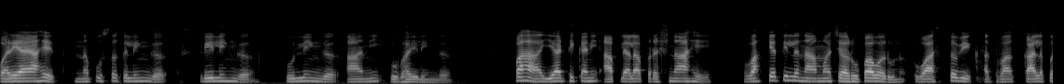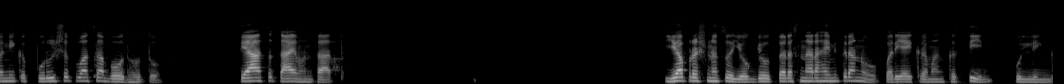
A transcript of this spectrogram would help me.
पर्याय आहेत नपुसकलिंग स्त्रीलिंग पुल्लिंग आणि उभयलिंग. पहा या ठिकाणी आपल्याला प्रश्न आहे वाक्यातील नामाच्या रूपावरून वास्तविक अथवा काल्पनिक पुरुषत्वाचा बोध होतो. त्यास काय म्हणतात? या प्रश्नाचं योग्य उत्तर असणार आहे मित्रांनो. पर्याय क्रमांक तीन पुल्लिंग.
